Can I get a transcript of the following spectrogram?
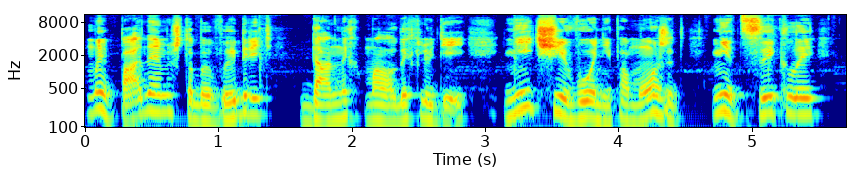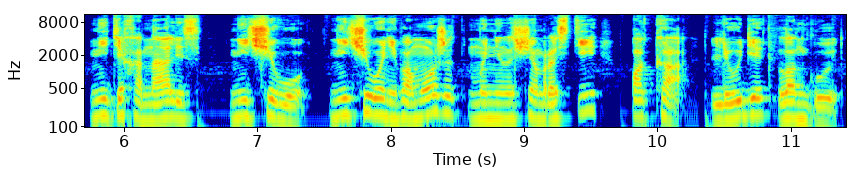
Мы падаем, чтобы выбрать данных молодых людей. Ничего не поможет, ни циклы, ни теханализ, ничего. Ничего не поможет, мы не начнем расти, пока люди лонгуют.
